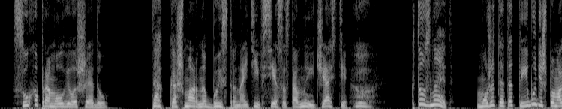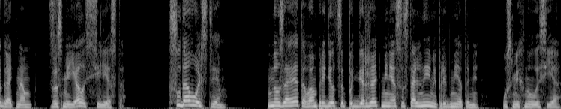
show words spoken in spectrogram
— сухо промолвила Шэдоу. «Так кошмарно быстро найти все составные части. Кто знает, может, это ты будешь помогать нам», — засмеялась Селеста. «С удовольствием. Но за это вам придется поддержать меня с остальными предметами», — усмехнулась я.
